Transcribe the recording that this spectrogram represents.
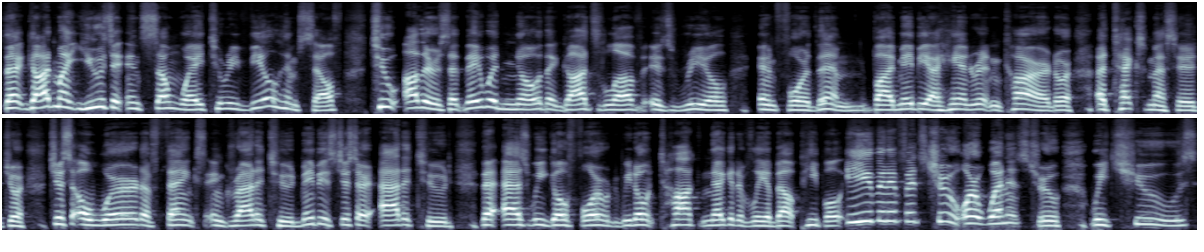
that God might use it in some way to reveal himself to others, that they would know that God's love is real and for them by maybe a handwritten card or a text message or just a word of thanks and gratitude. Maybe it's just our attitude that as we go forward, we don't talk negatively about people, even if it's true or when it's true. We choose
